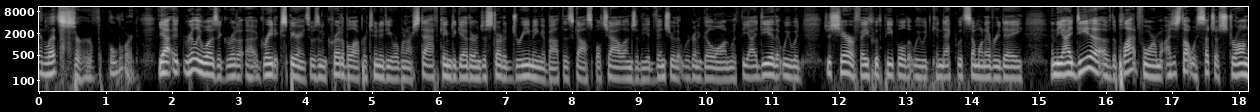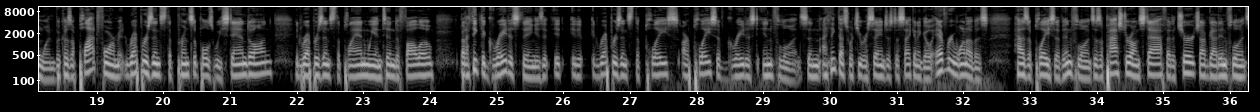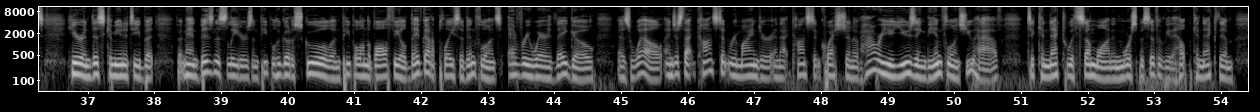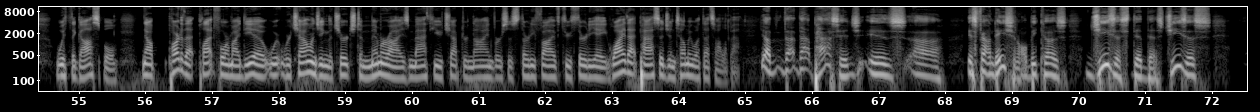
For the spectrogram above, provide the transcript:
and let's serve the Lord. Yeah, it really was a great, a great experience. It was an incredible opportunity where when our staff came together and just started dreaming about this gospel challenge and the adventure that we're going to go on with the idea that we would just share our faith with people, that we would connect with someone every day. And the idea of the platform, I just thought was such a strong one because a platform, it represents the principles we stand on, it represents the plan we intend to follow, but I think the greatest thing is it, it, it, it represents the place, our place of greatest influence. And I think that's what you were saying just a second ago. Every one of us has a place of influence. As a pastor on staff at a church, I've got influence here in this community. But, but man, business leaders and people who go to school and people on the ball field, they've got a place of influence everywhere they go as well. And just that constant reminder and that constant question of how are you using the influence you have to connect with someone and more specifically to help connect them with the gospel. Now, part of that platform idea, we're, challenging the church to memorize Matthew chapter 9, verses 35 through 38. Why that passage, and tell me what that's all about. Yeah, that, that passage is, uh, is foundational because Jesus did this. Jesus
